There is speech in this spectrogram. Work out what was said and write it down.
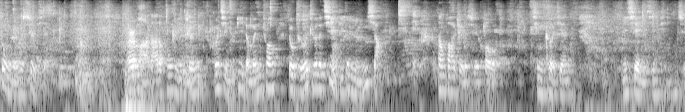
众人的视线。而马达的轰鸣声和紧闭的门窗又隔绝了汽笛的鸣响。当发觉的时候，顷刻间，一切已经停止，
